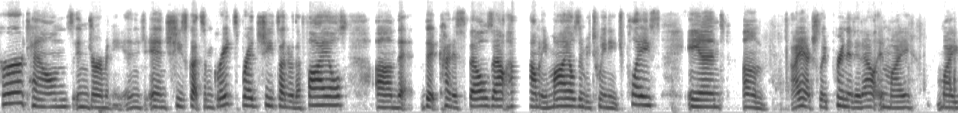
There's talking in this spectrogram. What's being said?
her towns in Germany, and and she's got some great spreadsheets under the files um, that that kind of spells out how, how many miles in between each place, and um, I actually printed it out in my my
